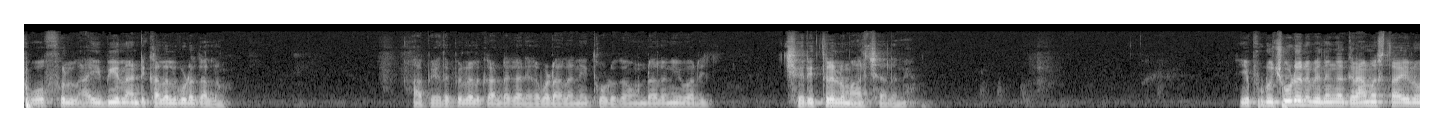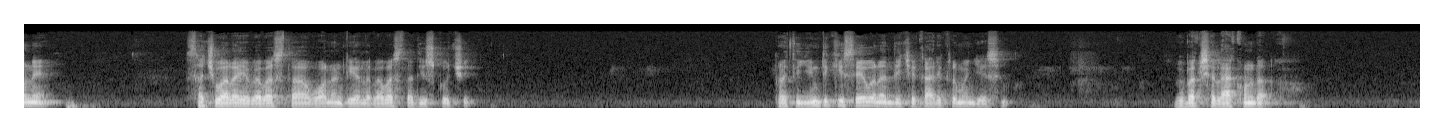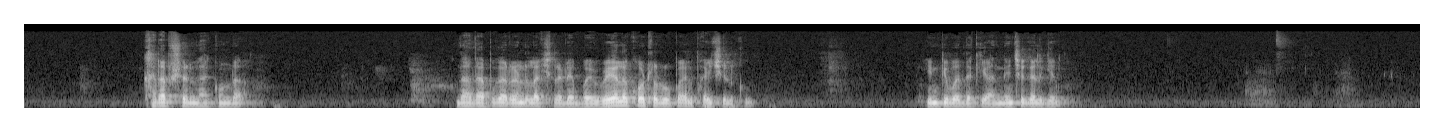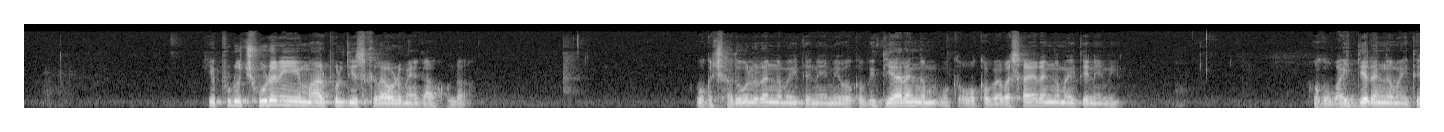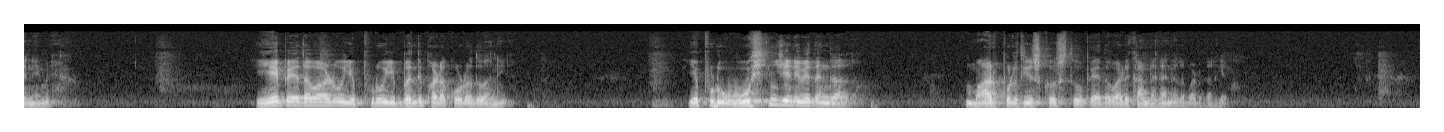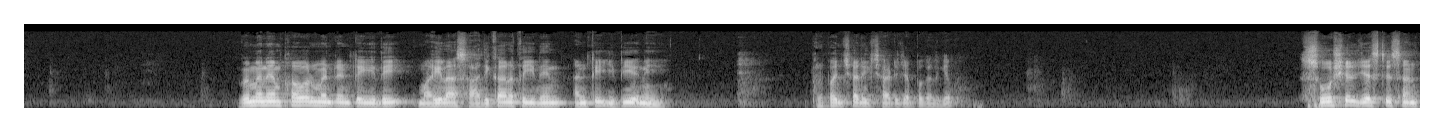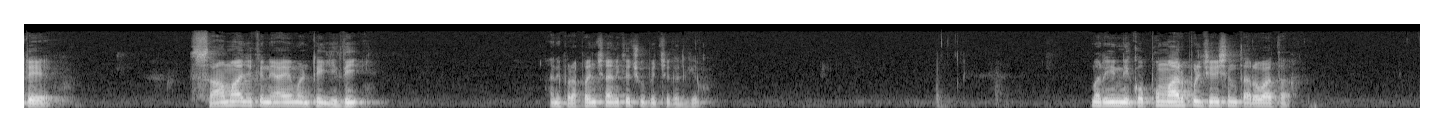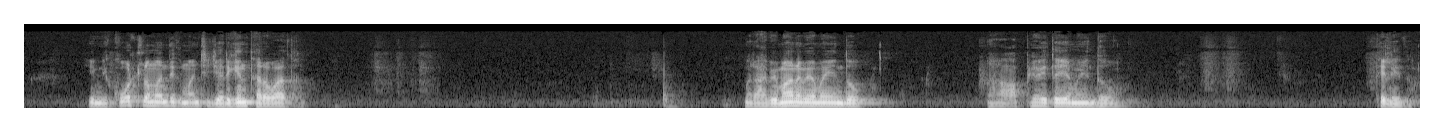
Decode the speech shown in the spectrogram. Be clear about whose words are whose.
Speaker 1: TOEFL IB లాంటి కళలు కూడా కళ్ళం ఆ పేద పిల్లలకు అండగా నిలబడాలని తోడుగా ఉండాలని వారి చరిత్రలు మార్చాలని. ఎప్పుడు చూడని విధంగా గ్రామ స్థాయిలోనే సచివాలయ వ్యవస్థ వాలంటీర్ల వ్యవస్థ తీసుకొచ్చి ప్రతి ఇంటికి సేవను అందించే కార్యక్రమం చేశాం. వివక్ష లేకుండా కరప్షన్ లేకుండా దాదాపుగా రెండు లక్షల డెబ్బై వేల కోట్ల రూపాయల పైచిలకు ఇంటి వద్దకి అందించగలిగాం. ఇప్పుడు చూడని మార్పులు తీసుకురావడమే కాకుండా ఒక చదువుల రంగం అయితేనేమి ఒక విద్యారంగం ఒక ఒక వ్యవసాయ రంగం అయితేనేమి ఒక వైద్య రంగం అయితేనేమి ఏ పేదవాడు ఎప్పుడూ ఇబ్బంది పడకూడదు అని ఎప్పుడు ఊహించని విధంగా మార్పులు తీసుకొస్తూ పేదవాడికి అండగా నిలబడగలిగాం. విమెన్ ఎంపవర్మెంట్ అంటే ఇది మహిళా సాధికారత ఇది అంటే ఇది అని ప్రపంచానికి చాటి చెప్పగలిగాం. సోషల్ జస్టిస్ అంటే సామాజిక న్యాయం అంటే ఇది. అని ప్రపంచానికే చూపించగలిగాం మరి ఇన్ని గొప్ప మార్పులు చేసిన తర్వాత ఇన్ని కోట్ల మందికి మంచి జరిగిన తర్వాత మరి అభిమానం ఏమైందో ఆప్యాయత ఏమైందో తెలీదు.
